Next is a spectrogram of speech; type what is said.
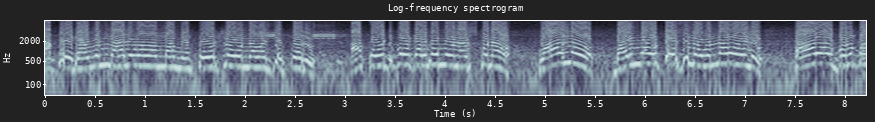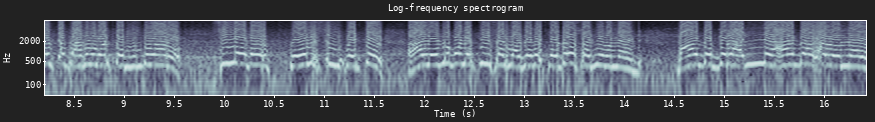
అక్కడికి ఎవరు రానివ్వమమ్మా మేము కోర్టులో ఉన్నామని చెప్పారు. ఆ కోర్టు ప్రకారంగా మేము నడుచుకున్నాం. వాళ్ళు బైండ్ అవుట్ కేసులో ఉన్నవాళ్ళు తాళా గుణపాలతో పగలు కొడితే ముందు వారు. సీఏ గారు పోలీసులు పెట్టి వాళ్ళు ఎదురుకుండా తీశారు. మా దగ్గర ఫొటోస్ అన్నీ ఉన్నాయండి. మా దగ్గర అన్ని ఆధారాలు ఉన్నాయి.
